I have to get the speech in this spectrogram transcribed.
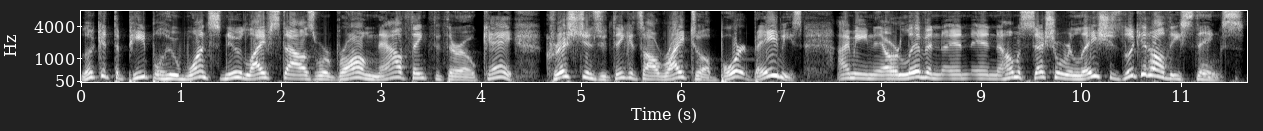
Look at the people who once knew lifestyles were wrong now think that they're okay. Christians who think it's all right to abort babies. I mean, or live in, in, in homosexual relations. Look at all these things.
